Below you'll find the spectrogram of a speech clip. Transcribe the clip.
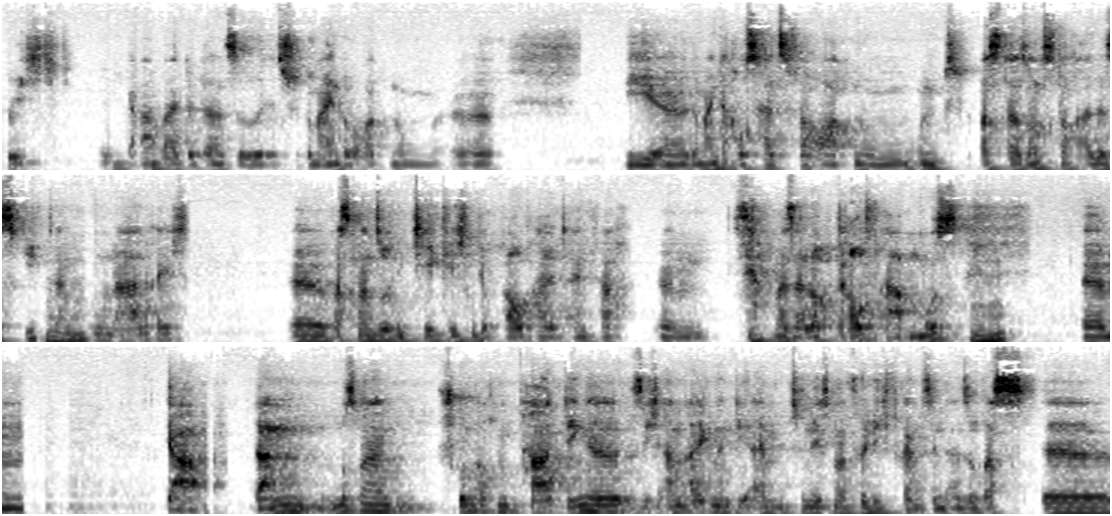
durchgearbeitet, also hessische Gemeindeordnung, äh, die äh, Gemeindehaushaltsverordnung und was da sonst noch alles gibt mhm. an Kommunalrecht, äh, was man so im täglichen Gebrauch halt einfach, ähm, ich sag mal, salopp drauf haben muss. Mhm. Ähm, ja, dann muss man schon auch ein paar Dinge sich aneignen, die einem zunächst mal völlig fremd sind. Also was äh,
